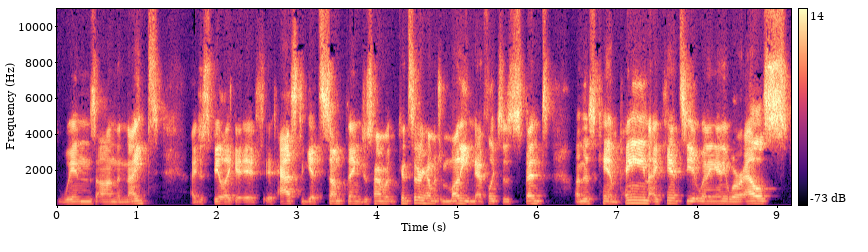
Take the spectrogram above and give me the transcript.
wins on the night. I just feel like it, it has to get something. Just how considering how much money Netflix has spent on this campaign, I can't see it winning anywhere else.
